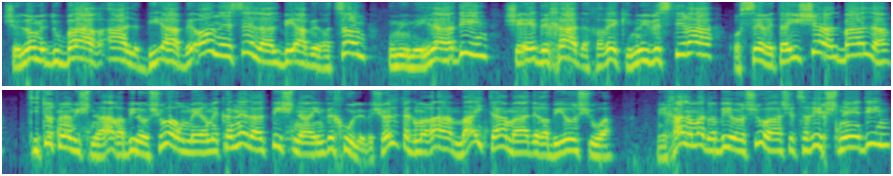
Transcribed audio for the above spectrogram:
שלא מדובר על ביאה באונס, אלא על ביאה ברצון, וממילא הדין, שעד אחד אחרי כינוי וסתירה, אוסר את האישה על בעלה. ציטוט מהמשנה, רבי יהושע אומר, מקנא לה על פי שניים וכולי, ושואלת הגמרא, מה איתה מה דרבי יהושע? מהיכן למד רבי יהושע שצריך שני עדים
